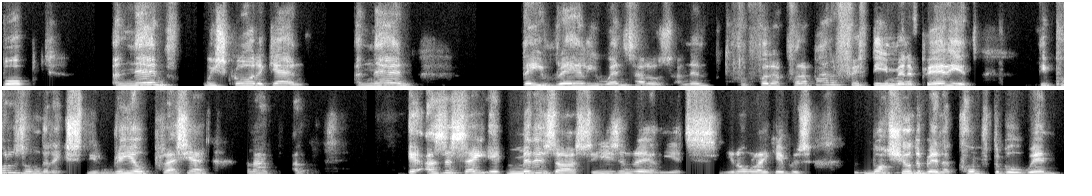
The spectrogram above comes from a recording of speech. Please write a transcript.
but and then we scored again, and then they really went at us, and then for for, a, for about a fifteen minute period, they put us under real pressure, and I, and it, as I say, it mirrors our season really. It's you know like it was what should have been a comfortable win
